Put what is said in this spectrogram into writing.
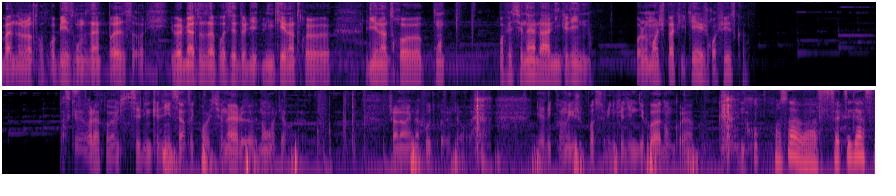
Bah, nous, notre entreprise, on nous impose, ils veulent bientôt nous imposer de linker notre, lier notre compte professionnel à LinkedIn. Pour le moment, j'ai pas cliqué et je refuse quoi. Parce que voilà, quand même, si c'est LinkedIn, c'est un truc professionnel, euh, non, je veux dire, euh, j'en ai rien à foutre quoi. Je veux dire, il y a des conneries que je poste sur LinkedIn des fois, donc voilà quoi. non. Pour ça, bah, faites gaffe,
